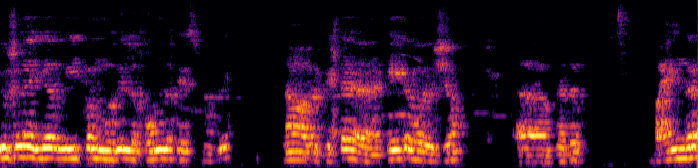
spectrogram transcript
யூஸ்வலா எங்கேயாவது மீட் பண்ணும்போது இல்லை ஃபோன்ல பேசும்போது நான் அவர்கிட்ட கேட்குற ஒரு விஷயம் uh, பிரதர் பயங்கர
